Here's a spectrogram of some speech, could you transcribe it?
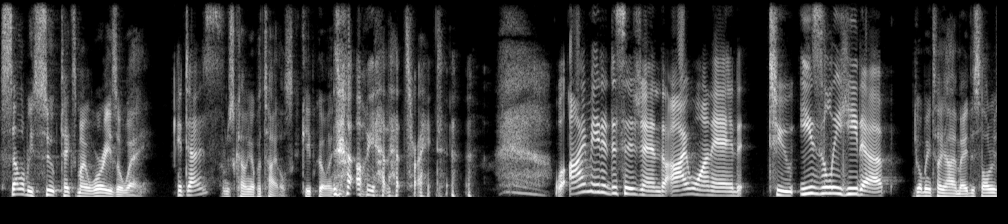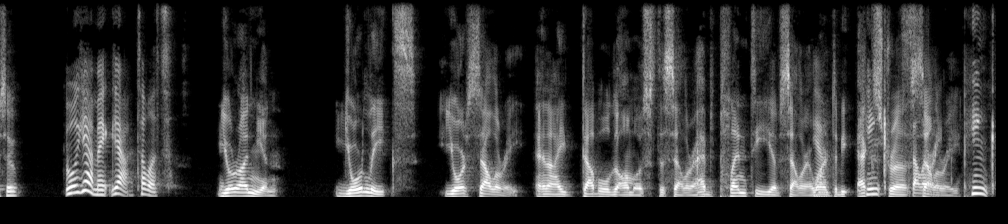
Celery soup takes my worries away. It does? I'm just coming up with titles. Keep going. oh, yeah, that's right. well, I made a decision that I wanted to easily heat up. Do you want me to tell you how I made the celery soup? Well, yeah, make, yeah, tell us. Your onion, your leeks, your celery, and I doubled almost the celery. I had plenty of celery. I Yeah. wanted it to be Pink extra celery. Pink,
